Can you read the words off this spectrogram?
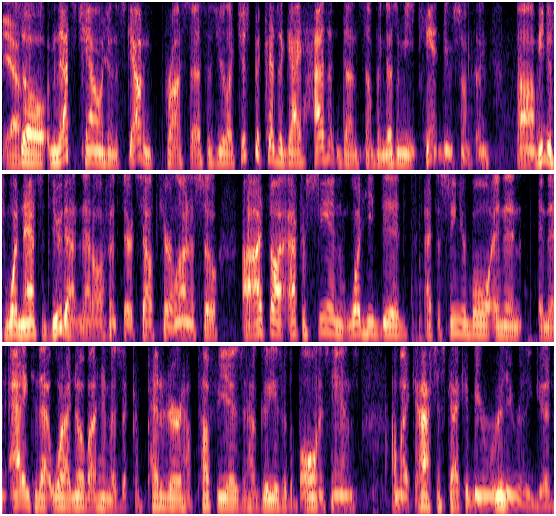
Yeah. So I mean that's a challenge in the scouting process. Is you're like just because a guy hasn't done something doesn't mean he can't do something. Um, he just wasn't asked to do that in that offense there at South Carolina. So I I thought after seeing what he did at the Senior Bowl, and then and then adding to that what I know about him as a competitor, how tough he is, and how good he is with the ball in his hands, I'm like, gosh, this guy could be really really good.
